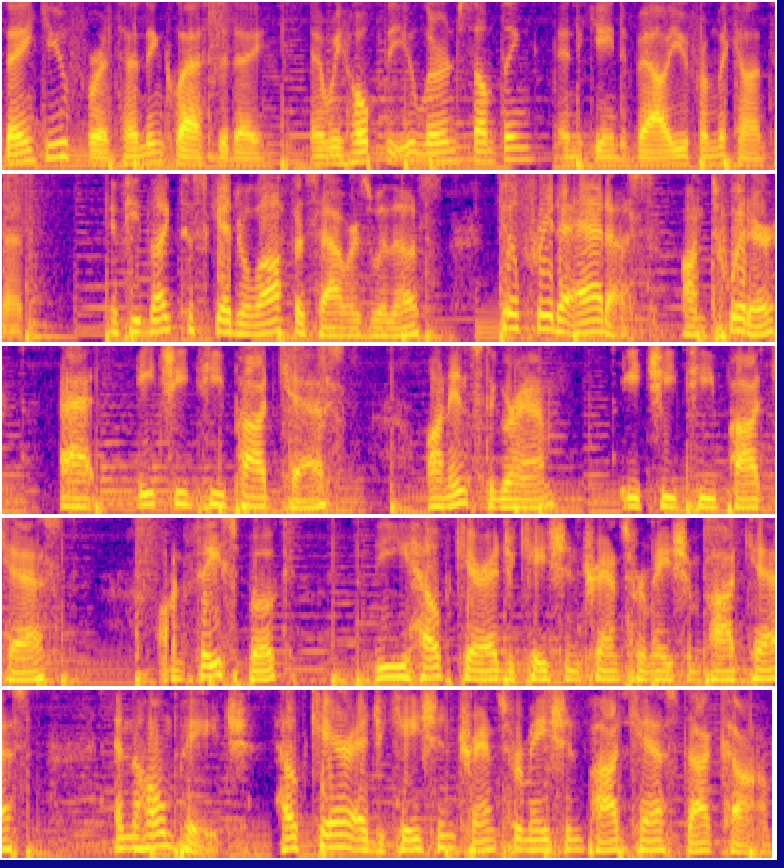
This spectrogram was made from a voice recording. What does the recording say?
Thank you for attending class today, and we hope that you learned something and gained value from the content. If you'd like to schedule office hours with us, feel free to add us on Twitter at HET Podcast, on Instagram, HET Podcast, on Facebook, the Healthcare Education Transformation Podcast, and the homepage, Healthcare Education Transformation Podcast.com.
